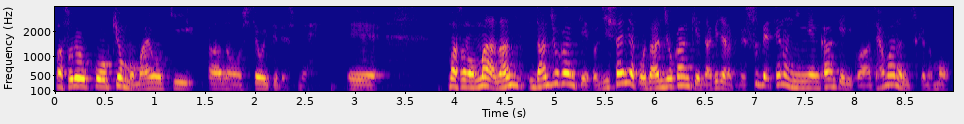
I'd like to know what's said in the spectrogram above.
まあ、それをこう今日も前置きあのしておいてですね、えーまあそのまあ男女関係と、実際にはこう男女関係だけじゃなくて、すべての人間関係にこう当てはまるんですけども、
